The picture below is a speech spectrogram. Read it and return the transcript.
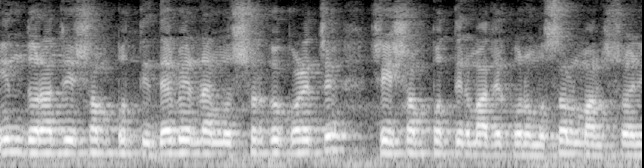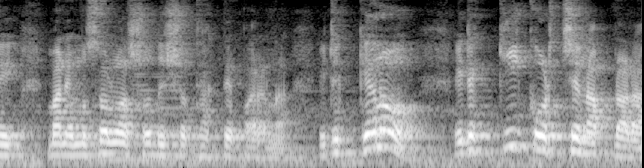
হিন্দুরা যে সম্পত্তি দেবের নামে উৎসর্গ করেছে, সেই সম্পত্তির মাঝে কোনো মুসলমান সৈনিক মানে মুসলমান সদস্য থাকতে পারে না। এটা কেন? এটা কি করছেন আপনারা?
